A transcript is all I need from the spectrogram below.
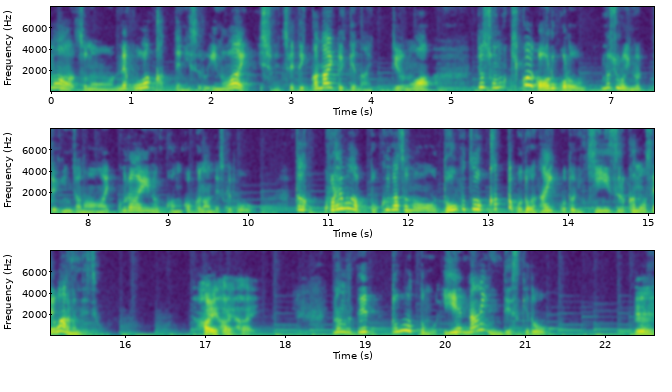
まあ、その、猫は勝手にする、犬は一緒に連れて行かないといけないっていうのは、じゃあその機会があるから、むしろ犬っていいんじゃないくらいの感覚なんですけど、ただ、これは僕がその、動物を飼ったことがないことに起因する可能性はあるんですよ。はいはいはい。なので、どうとも言えないんですけど、うん。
